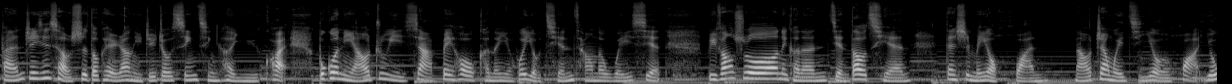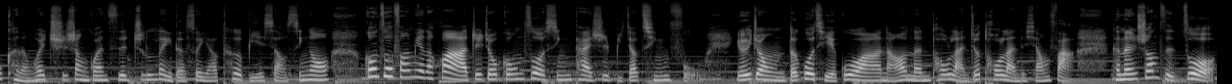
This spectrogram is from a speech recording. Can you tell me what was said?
反正这些小事都可以让你这周心情很愉快。不过你也要注意一下，背后可能也会有潜藏的危险。比方说，你可能捡到钱，但是没有还，然后占为己有的话，有可能会吃上官司之类的，所以要特别小心哦。工作方面的话，这周工作心态是比较轻浮，有一种得过且过啊，然后能偷懒就偷懒的想法。可能双子座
